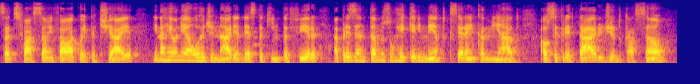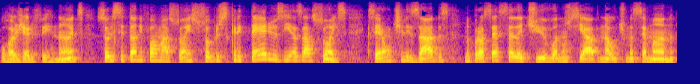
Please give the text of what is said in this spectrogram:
satisfação em falar com a Itatiaia e na reunião ordinária desta quinta-feira apresentamos um requerimento que será encaminhado ao secretário de Educação, o Rogério Fernandes, solicitando informações sobre os critérios e as ações que serão utilizadas no processo seletivo anunciado na última semana.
